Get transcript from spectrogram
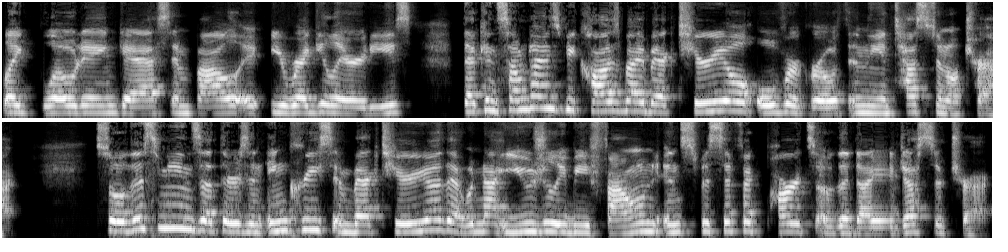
like bloating, gas, and bowel irregularities that can sometimes be caused by bacterial overgrowth in the intestinal tract. So, this means that there's an increase in bacteria that would not usually be found in specific parts of the digestive tract.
